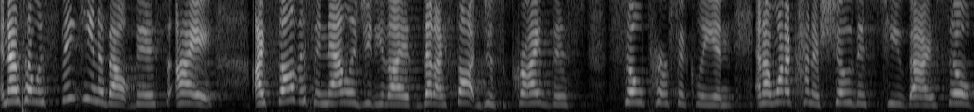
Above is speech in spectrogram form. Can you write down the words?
And as I was thinking about this, I, I saw this analogy that I, that I thought described this so perfectly, and, and I want to kind of show this to you guys. So,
